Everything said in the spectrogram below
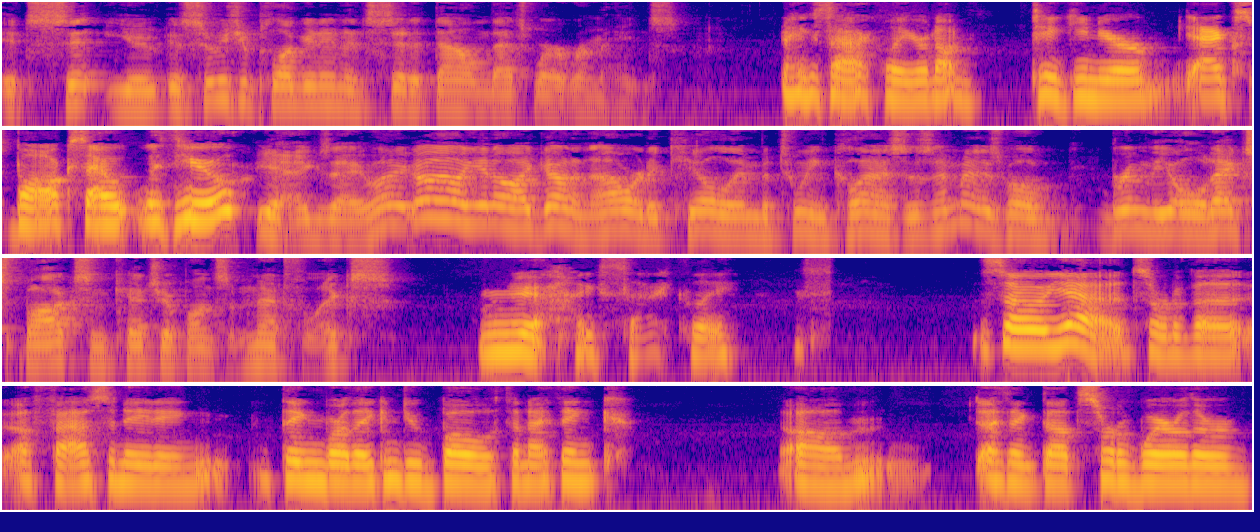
It's sit you as soon as you plug it in and sit it down, that's where it remains. Exactly. You're not taking your Xbox out with you. Yeah, exactly. Like, oh, you know, I got an hour to kill in between classes. I might as well bring the old Xbox and catch up on some Netflix. Yeah, exactly. So yeah, it's sort of a, a fascinating thing where they can do both, and I think, um, I think that's sort of where they're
